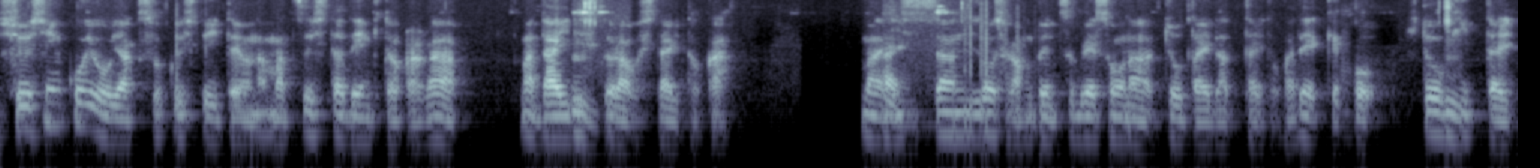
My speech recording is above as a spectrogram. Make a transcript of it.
終身雇用を約束していたような松下電器とかが、まあ、大リストラをしたりとか、まあ、はい。日産自動車が本当に潰れそうな状態だったりとかで、結構人を切ったり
